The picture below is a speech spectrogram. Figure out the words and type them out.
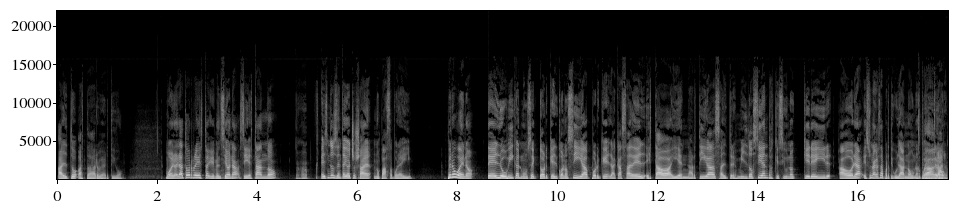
alto hasta dar vértigo. Bueno, la torre esta que menciona sigue estando. Ajá. El 168 ya no pasa por ahí. Pero bueno, él lo ubica en un sector que él conocía porque la casa de él estaba ahí en Artigas al 3200, que si uno quiere ir ahora, es una casa particular, no uno puede Ah, entrar. no.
